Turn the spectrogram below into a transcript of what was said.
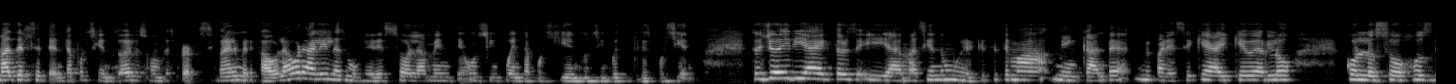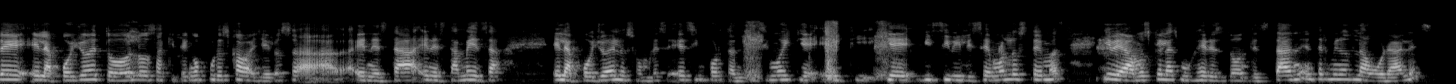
más del 70% de los hombres participan en el mercado laboral y las mujeres solamente un 50%, un 53%. Entonces yo diría, Héctor, y además siendo mujer, que este tema me encanta, me parece que hay que verlo con los ojos de el apoyo de todos los, aquí tengo puros caballeros ah, en, esta, en esta mesa, el apoyo de los hombres es importantísimo y que, que visibilicemos los temas y veamos que las mujeres donde están en términos laborales,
